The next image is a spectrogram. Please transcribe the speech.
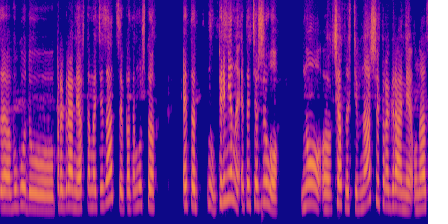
э, в угоду программе автоматизации, потому что это, ну, перемены – это тяжело. Но, э, в частности, в нашей программе у нас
